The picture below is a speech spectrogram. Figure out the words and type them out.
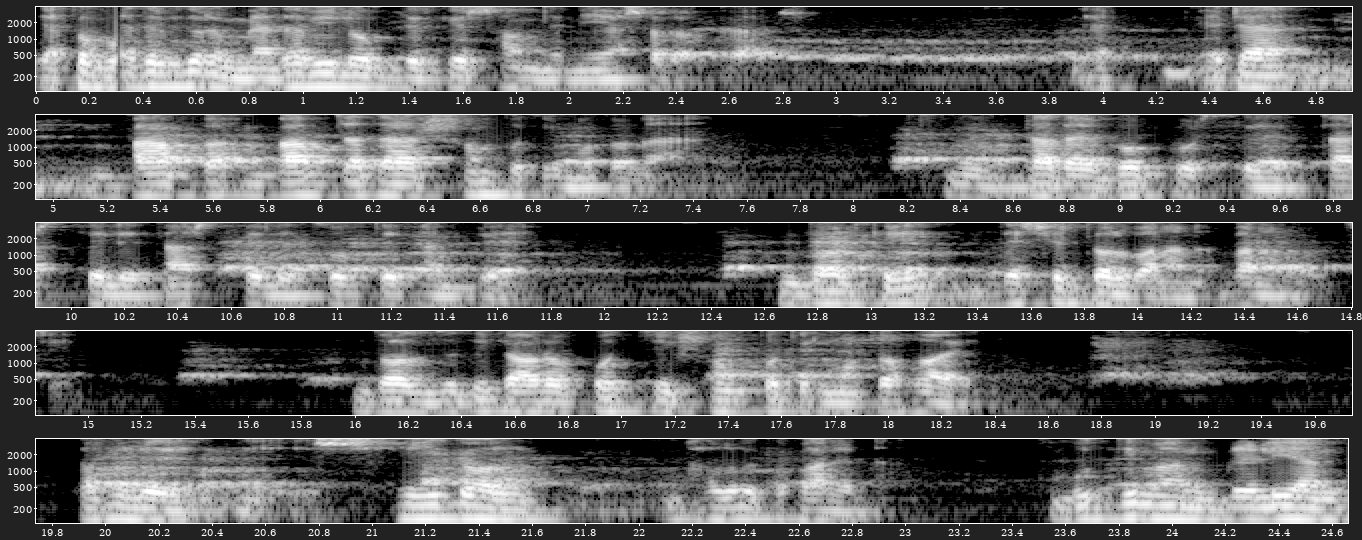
এত এদের ভিতরে মেধাবী লোকদেরকে সামনে নিয়ে আসা দরকার। এটা বাপ বাপ দাদার সম্পত্তির মতো না। দাদায় ভোগ করছে, তার ছেলে তার ছেলে চলতে থাকবে। দলকে দেশের দল বানানো বানানো উচিত। দল যদি কারও পৈতৃক সম্পত্তির মতো হয়, তাহলে সেই দল ভালো হতে পারে না। বুদ্ধিমান, ব্রিলিয়ান্ট,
